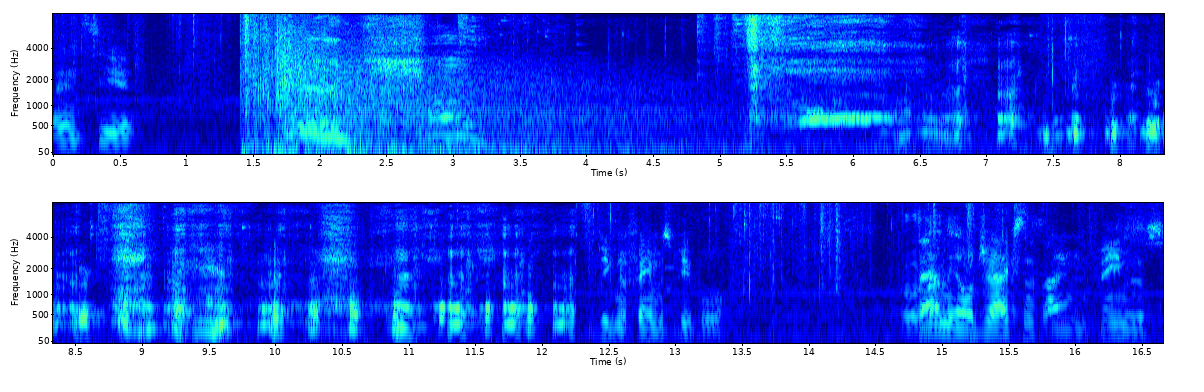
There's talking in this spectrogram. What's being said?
I didn't see it. Speaking of famous people, Oh, Samuel Jackson's not even famous.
